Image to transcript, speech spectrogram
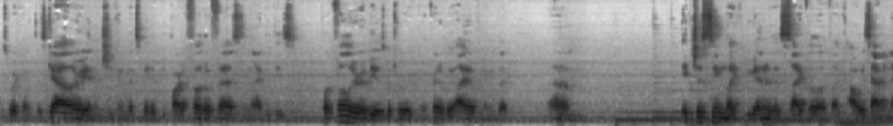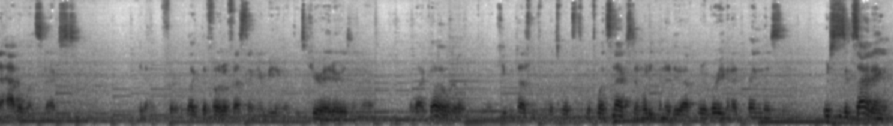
was working with this gallery, and then she convinced me to be part of FotoFest, and then I did these portfolio reviews, which were incredibly eye opening, but. Um, it just seemed like you enter this cycle of like always having to have a what's next. You know, for like the FotoFest thing, you're meeting with these curators, and they're, they're like, "Oh, well, you know, keep in touch with what's what's with what's next, and what are you going to do? After, where are you going to bring this?" And, which is exciting,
